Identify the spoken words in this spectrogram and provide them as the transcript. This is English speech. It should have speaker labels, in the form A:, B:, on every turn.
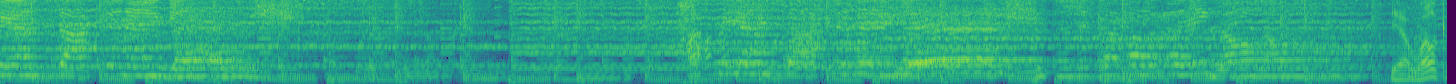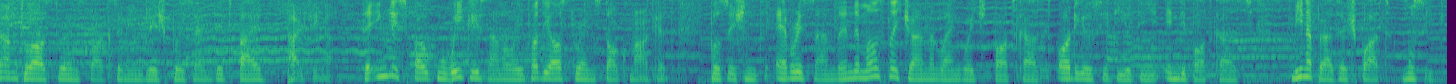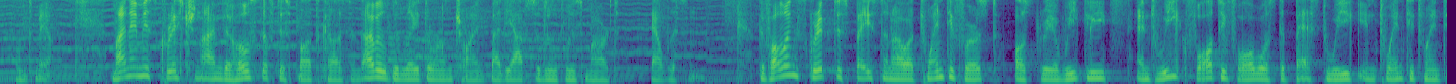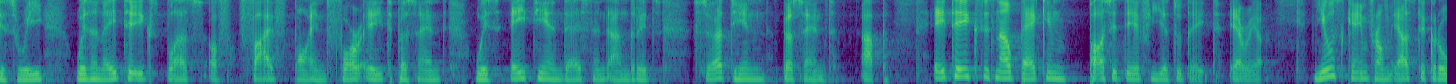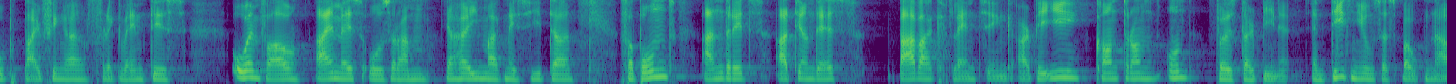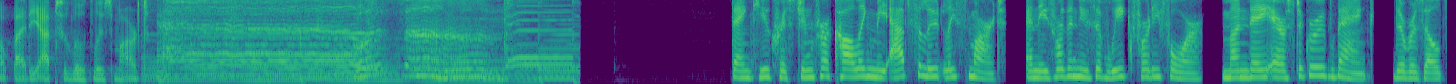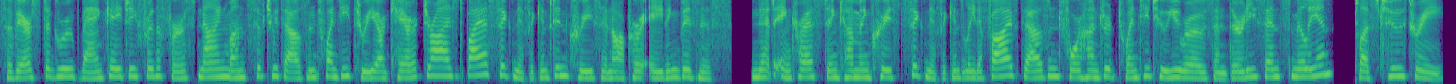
A: Austrian stocks in English. Austrian stocks in English. Presented by Palfinger.
B: Yeah, welcome to Austrian Stocks in English presented by Palfinger, the English spoken weekly summary for the Austrian stock market, positioned every Sunday in the mostly German language podcast Audio CTUT Indie Podcasts, Wiener Börse, Sport, Musik und mehr. My name is Christian, I'm the host of this podcast, and I will be later on joined by the absolutely smart Alison. The following script is based on our 21st Austria Weekly, and week 44 was the best week in 2023 with an ATX plus of 5.48%, with AT&S and Andritz 13% up. ATX is now back in positive year-to-date area. News came from Erste Group, Palfinger, Frequentis, OMV, AMS Osram, RHI Magnesita, Verbund, Andritz, AT&S, BAWAG, Lenzing, RBI, Kontron und Voestalpine. And these news are spoken now by the absolutely smart.
C: Thank you, Christian, for calling me absolutely smart. And these were the news of week 44. Monday, Erste Group Bank. The results of Erste Group Bank AG for the first nine months of 2023 are characterized by a significant increase in operating business. Net interest income increased significantly to 5,422 euros and 30 cents million, plus 237%,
